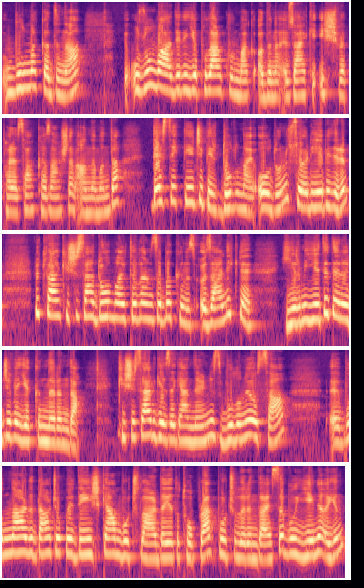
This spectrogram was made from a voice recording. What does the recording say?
bulmak adına uzun vadeli yapılar kurmak adına özellikle iş ve parasal kazançlar anlamında destekleyici bir dolunay olduğunu söyleyebilirim. Lütfen kişisel doğum haritalarınıza bakınız. Özellikle 27 derece ve yakınlarında kişisel gezegenleriniz bulunuyorsa e, bunlar da daha çok böyle değişken burçlarda ya da toprak burçlarındaysa bu yeni ayın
